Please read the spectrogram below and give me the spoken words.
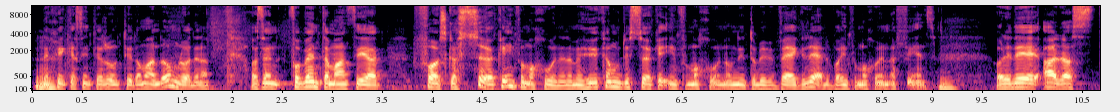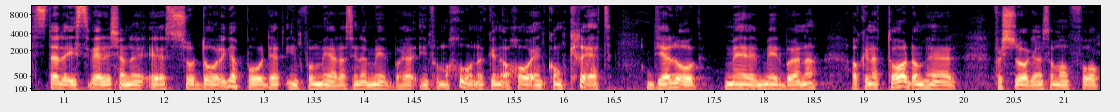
Mm. Det skickas inte runt till de andra områdena. Och sen förväntar man sig att folk ska söka informationen. Men hur kan du söka information om du inte blir vägledd var informationen finns? Mm. Och det är det alla ställen i Sverige känner är så dåliga på. Det är att informera sina medborgare information och kunna ha en konkret dialog med medborgarna. Och kunna ta de här förslagen som man får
